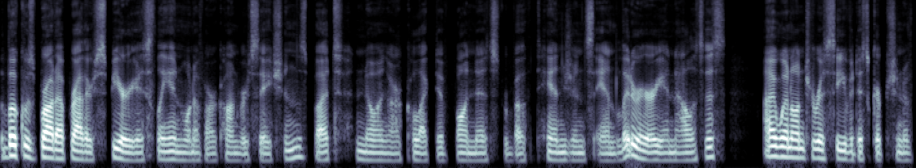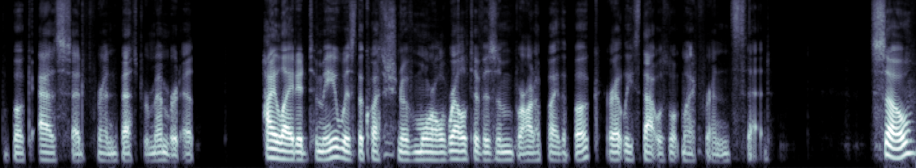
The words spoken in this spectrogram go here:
The book was brought up rather spuriously in one of our conversations, but knowing our collective fondness for both tangents and literary analysis, I went on to receive a description of the book as said friend best remembered it. Highlighted to me was the question of moral relativism brought up by the book, or at least that was what my friend said. So,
